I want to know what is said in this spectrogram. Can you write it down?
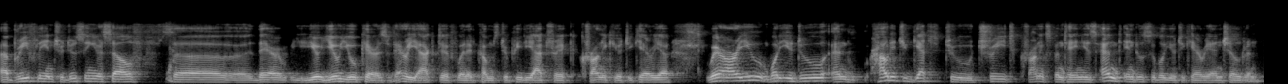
uh, briefly introducing yourself. Uh, there, you, you, care is very active when it comes to pediatric chronic urticaria. Where are you? What do you do? And how did you get to treat chronic spontaneous and inducible urticaria in children?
